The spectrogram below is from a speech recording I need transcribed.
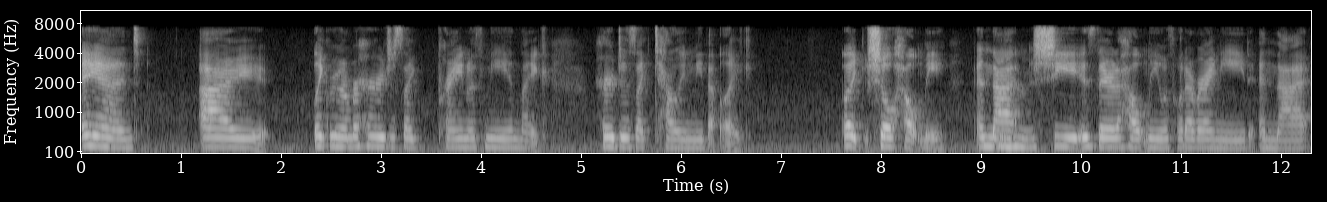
and i like remember her just like praying with me and like her just like telling me that like like she'll help me and that Mhm. she is there to help me with whatever i need and that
